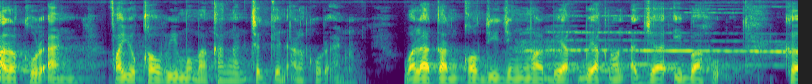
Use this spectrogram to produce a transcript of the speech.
Al-Qur'an fayuqawimu maka ngancegeun Al-Qur'an. Wala tanqadi jeung moal beak-beak non ajaibahu ke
